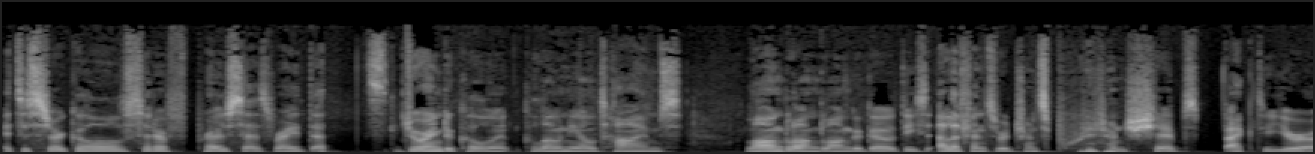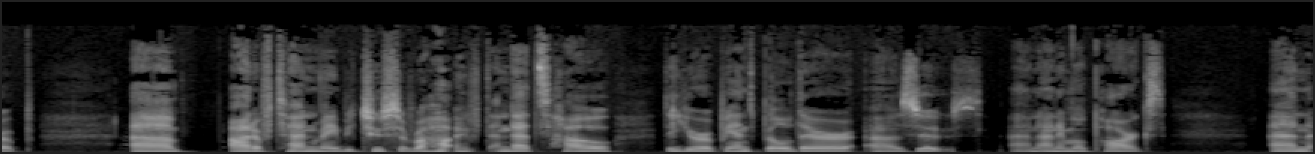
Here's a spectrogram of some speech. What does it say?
it's a circle sort of process, right? That during the col- colonial times, long, long, long ago, these elephants were transported on ships back to Europe. Uh, out of ten, maybe two survived, and that's how the Europeans build their uh, zoos and animal parks. And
